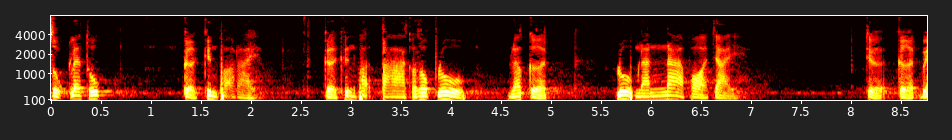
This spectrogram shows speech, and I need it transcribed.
สุขและทุกข์เกิดขึ้นเพราะอะไร เกิดขึ้นเพราะตากระทบรูป แล้วเกิดรูปนั้นน่าพอใจ เจอเกิดเว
